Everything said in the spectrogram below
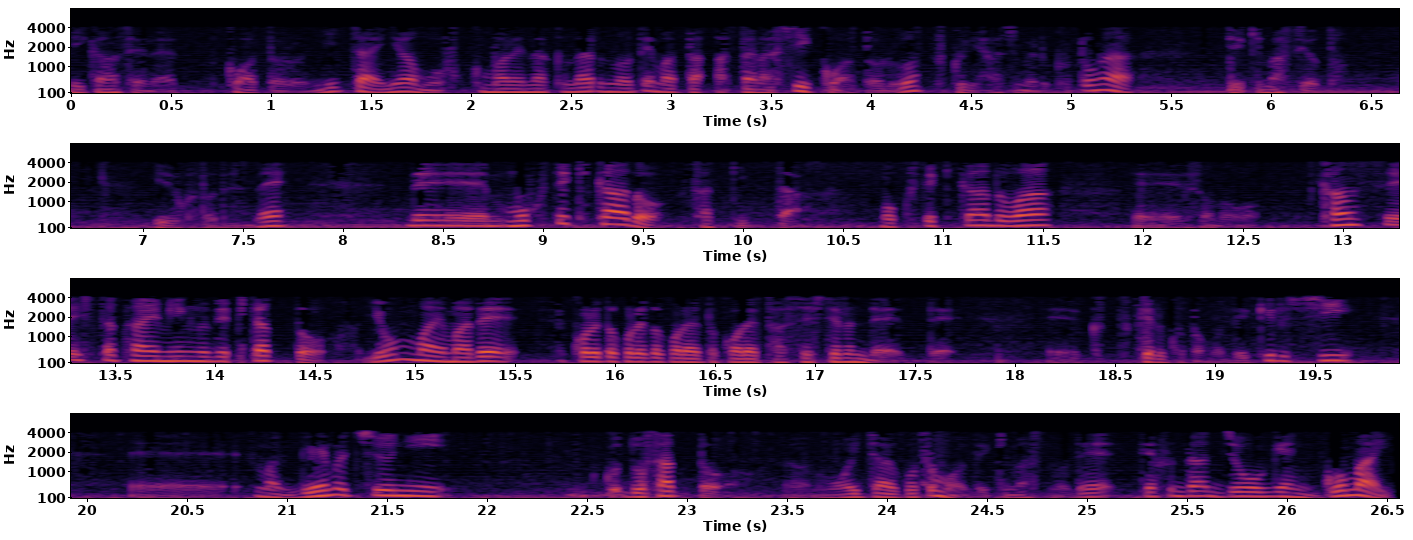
未完成のコアトル2体にはもう含まれなくなるので、また新しいコアトルを作り始めることができますよということですね。で、目的カード、さっき言った目的カードは、えー、その完成したタイミングでピタッと4枚までこれとこれとこれとこれ達成してるんでって、えー、くっつけることもできるし、えー、まあ、ゲーム中にどさっと置いちゃうこともできますので手札上限5枚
